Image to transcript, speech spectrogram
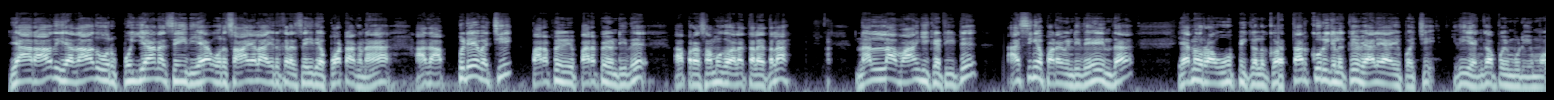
யாராவது ஏதாவது ஒரு பொய்யான செய்தியை ஒரு சாயலாக இருக்கிற செய்தியை போட்டாங்கன்னா அதை அப்படியே வச்சு பரப்ப பரப்ப வேண்டியது அப்புறம் சமூக வலைத்தளத்தில் நல்லா வாங்கி கட்டிட்டு அசிங்கப்பட வேண்டியது இந்த இரநூறுவா ஊப்பிகளுக்கும் தற்கூரிகளுக்கும் வேலையாகி போச்சு. இது எங்கே போய் முடியுமோ?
